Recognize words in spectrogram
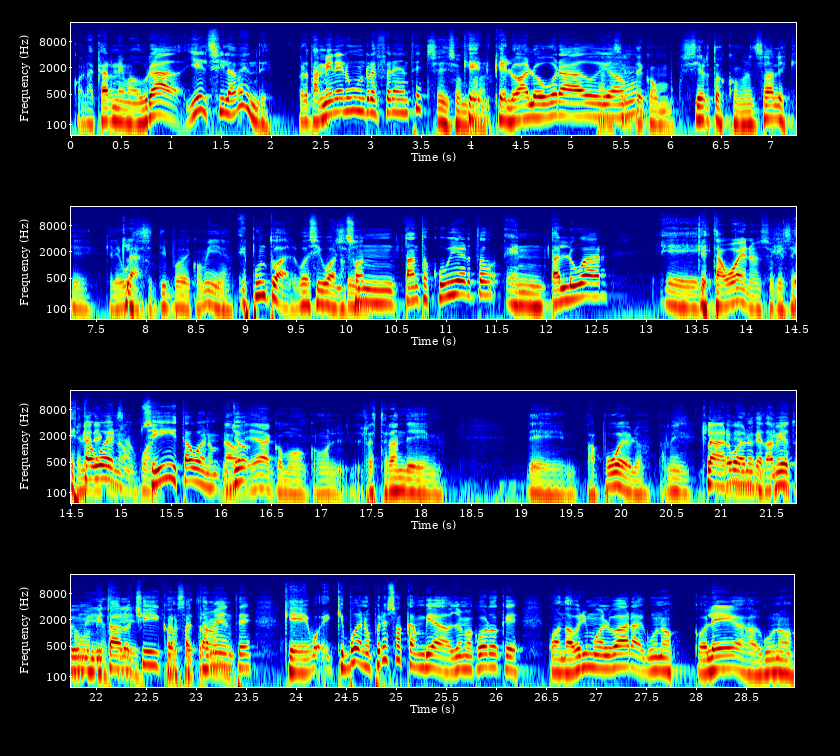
con la carne madurada y él sí la vende. Pero también era un referente Sí, que, lo ha logrado, digamos. con ciertos comensales que, que le gusta Claro. ese tipo de comida. Es puntual. Vos decís, bueno, Sí. son tantos cubiertos en tal lugar. eh, que está bueno eso que se está genera acá en bueno, San Juan. sí, está bueno. La Yo- variedad, como, como el restaurante de, de Papueblo también. Claro, bueno, que también estuvimos invitados a los chicos, exactamente. Que bueno, pero eso ha cambiado. Yo me acuerdo que cuando abrimos el bar, algunos colegas, algunas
